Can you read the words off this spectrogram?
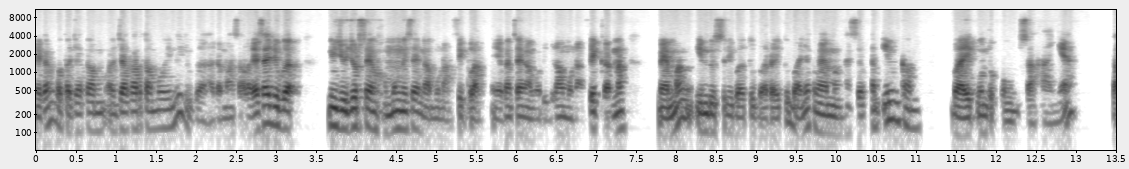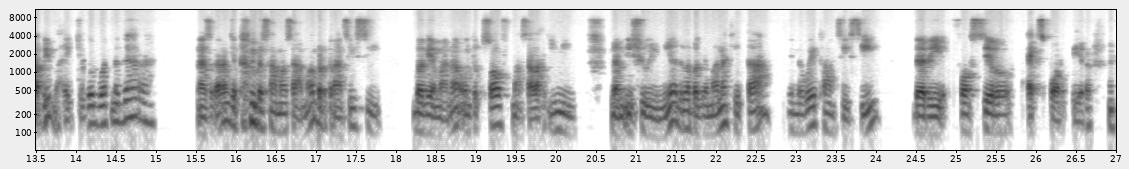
Ya kan kota Jakarta Jakartamu ini juga ada masalah. Ya saya juga ini jujur saya ngomong nih saya nggak munafik lah. Ya kan saya nggak mau dibilang munafik karena memang industri batu bara itu banyak yang menghasilkan income baik untuk pengusahanya tapi baik juga buat negara. Nah, sekarang kita bersama-sama bertransisi bagaimana untuk solve masalah ini. Dan isu ini adalah bagaimana kita in the way transisi dari fosil eksportir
